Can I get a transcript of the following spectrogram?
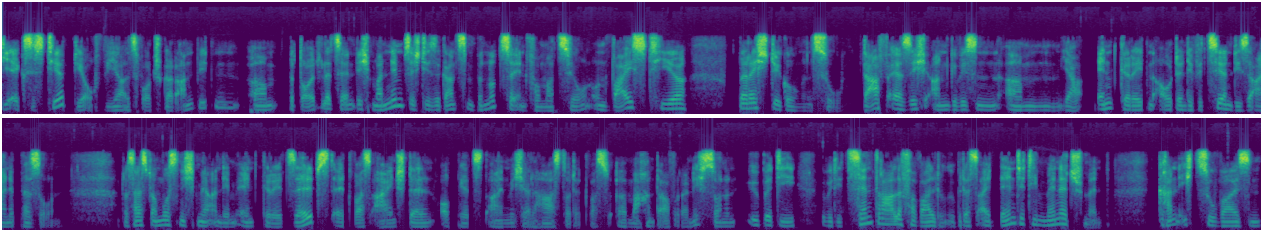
die existiert, die auch wir als WatchGuard anbieten, bedeutet letztendlich, man nimmt sich diese ganzen Benutzerinformationen und weist hier Berechtigungen zu. Darf er sich an gewissen ähm, ja, Endgeräten authentifizieren, diese eine Person? Das heißt, man muss nicht mehr an dem Endgerät selbst etwas einstellen, ob jetzt ein Michael Haas dort etwas äh, machen darf oder nicht, sondern über die, über die zentrale Verwaltung, über das Identity Management kann ich zuweisen,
